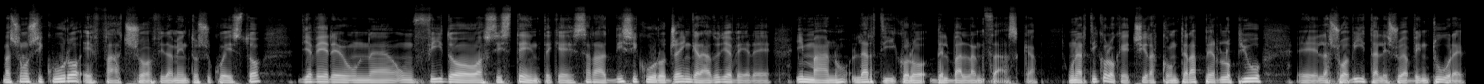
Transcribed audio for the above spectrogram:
ma sono sicuro e faccio affidamento su questo di avere un, un fido assistente che sarà di sicuro già in grado di avere in mano l'articolo del Vallanzasca. Un articolo che ci racconterà per lo più eh, la sua vita, le sue avventure,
